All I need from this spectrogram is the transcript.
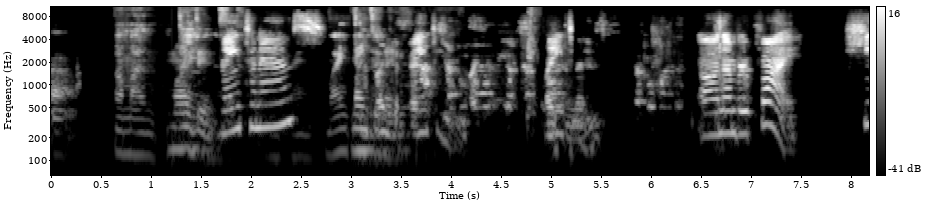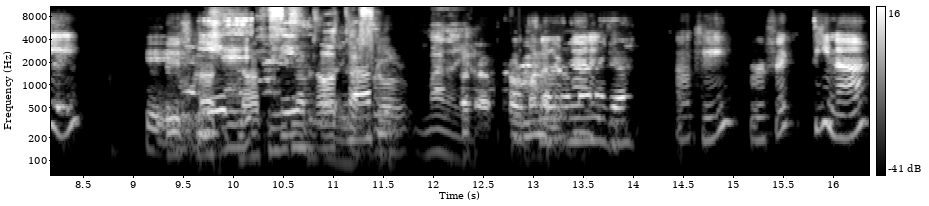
uh, A man. Maintenance. maintenance. Maintenance. Maintenance. Maintenance. Maintenance. Uh, number five, he he is not not He is not not not a floor not manager. a floor manager. Okay, perfect. Tina.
